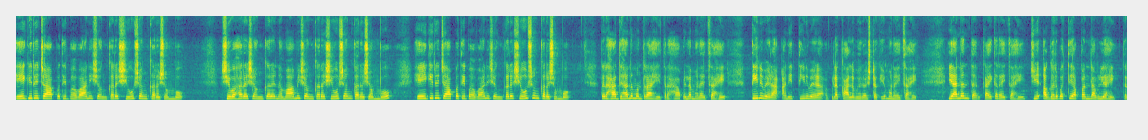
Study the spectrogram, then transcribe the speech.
हे गिरिजापती भवानी शंकर शिवशंकर शंभो शिवहर शंकर नमामी शंकर शिवशंकर शंभो हे गिरिजापती भवानी शंकर शिवशंकर शंभो तर हा ध्यान मंत्र आहे. तर हा आपल्याला म्हणायचा आहे तीन वेळा आणि तीन वेळा आपल्याला कालभैराष्टक हे म्हणायचं आहे. यानंतर काय करायचं आहे? जी अगरबत्ती आपण लावली आहे तर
